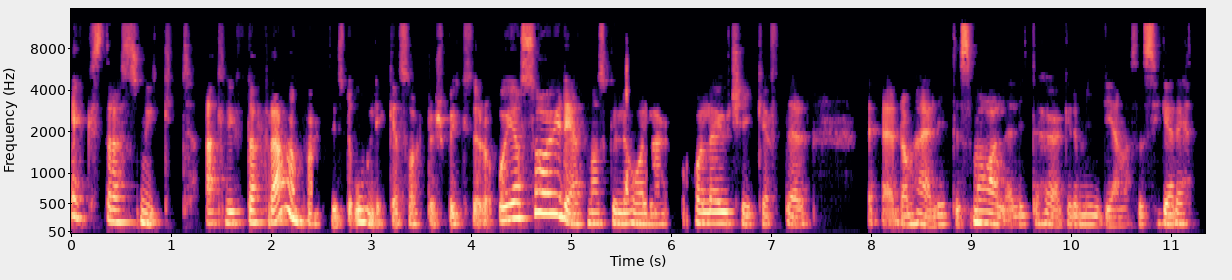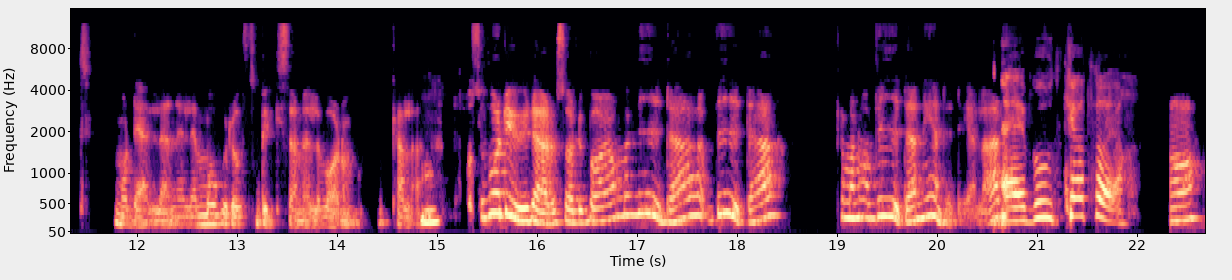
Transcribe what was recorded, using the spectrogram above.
extra snyggt att lyfta fram faktiskt olika sorters byxor. Och jag sa ju det att man skulle hålla, hålla utkik efter eh, de här lite smalare, lite högre midjan, alltså cigarettmodellen eller morotsbyxan eller vad de kallas. Mm. Och så var du ju där och sa du bara, ja men vida, vida, kan man ha vida nederdelar? Nej, bootcut sa jag. Ja,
